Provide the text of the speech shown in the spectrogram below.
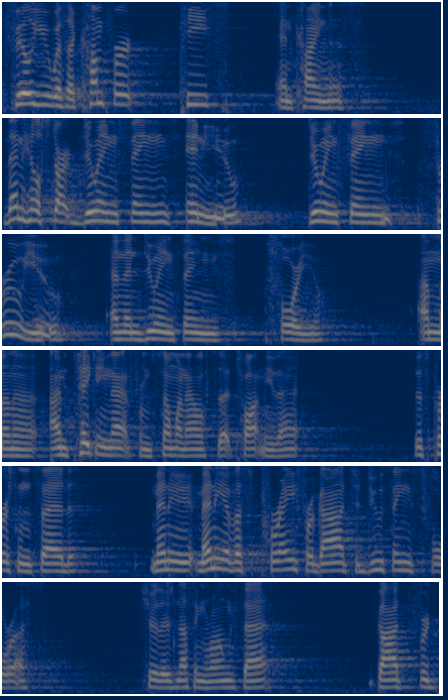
fill you with a comfort, peace, and kindness. Then He'll start doing things in you, doing things through you, and then doing things for you. I'm, gonna, I'm taking that from someone else that taught me that. This person said, many, many of us pray for God to do things for us. Sure, there's nothing wrong with that. God, for,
